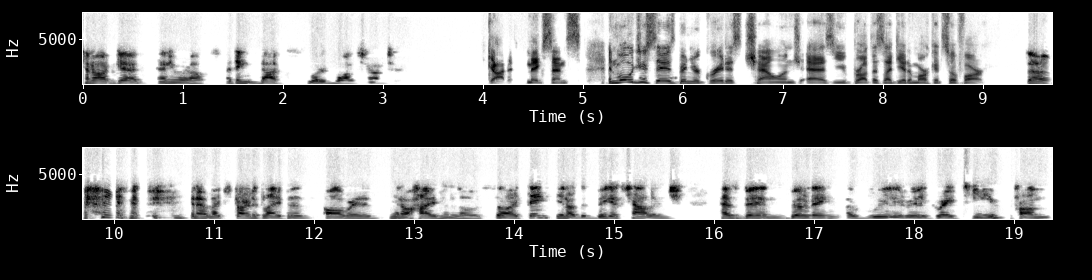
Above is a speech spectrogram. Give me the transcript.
cannot get anywhere else? I think that's what it boils down to. Got it. Makes sense. And what would you say has been your greatest challenge as you've brought this idea to market so far? So, you know, like startup life is always, you know, highs and lows. So I think, you know, the biggest challenge has been building a really, really great team from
